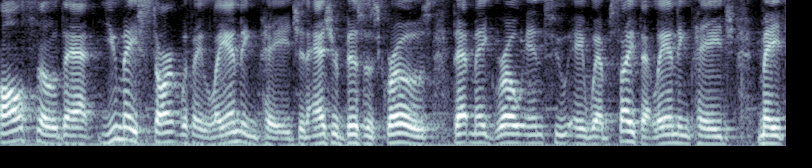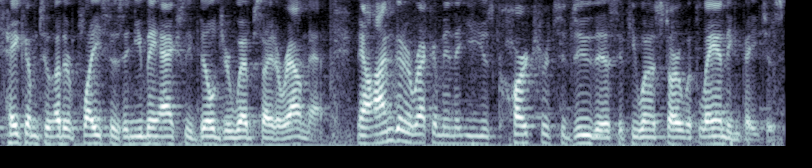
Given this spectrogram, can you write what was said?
also that you may start with a landing page and as your business grows that may grow into a website. That landing page may take them to other places and you may actually build your website around that. Now I'm going to recommend that you use Kartra to do this if you want to start with landing pages.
